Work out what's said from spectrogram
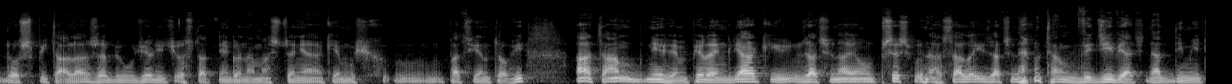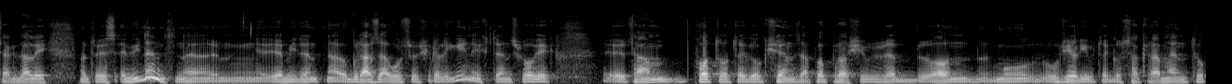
do szpitala, żeby udzielić ostatniego namaszczenia jakiemuś pacjentowi, a tam, nie wiem, pielęgniarki zaczynają, przyszły na salę i zaczynają tam wydziwiać nad nimi i tak dalej. No to jest ewidentne, ewidentna obraza uczuć religijnych. Ten człowiek Y, tam po to tego księdza poprosił, żeby on mu udzielił tego sakramentu,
